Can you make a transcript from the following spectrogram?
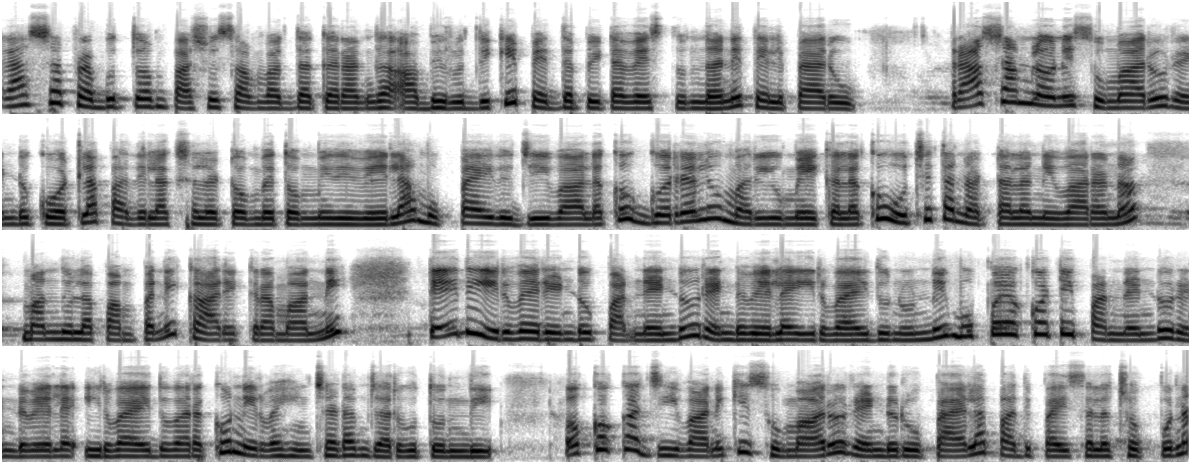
రాష్ట్ర ప్రభుత్వం పశు సంవర్ధక రంగ అభివృద్ధికి పెద్దపీట వేస్తుందని తెలిపారు. రాష్ట్రంలోని సుమారు రెండు కోట్ల పది లక్షల తొంభై తొమ్మిది వేల ముప్పై ఐదు జీవాలకు గొర్రెలు మరియు మేకలకు ఉచిత నట్టల నివారణ మందుల పంపిణీ కార్యక్రమాన్ని తేదీ ఇరవై రెండు పన్నెండు రెండు వేల ఇరవై ఐదు నుండి ముప్పై ఒకటి పన్నెండు రెండు వేల ఇరవై ఐదు వరకు నిర్వహించడం జరుగుతుంది. ఒక్కొక్క జీవానికి సుమారు రెండు రూపాయల పది పైసల చొప్పున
